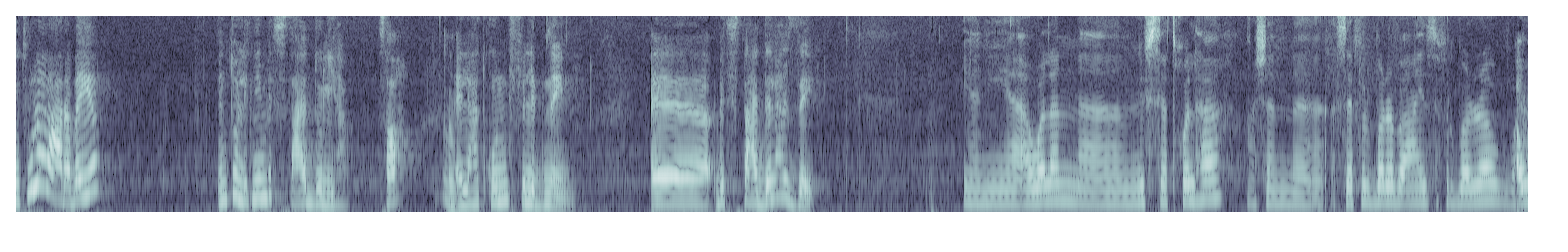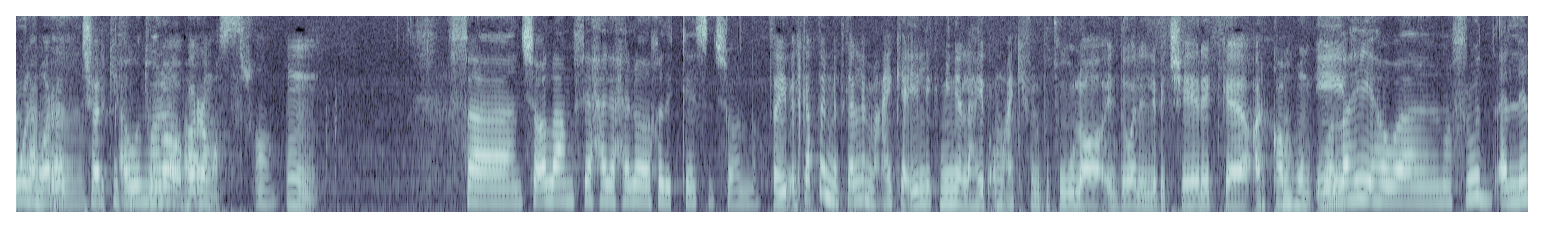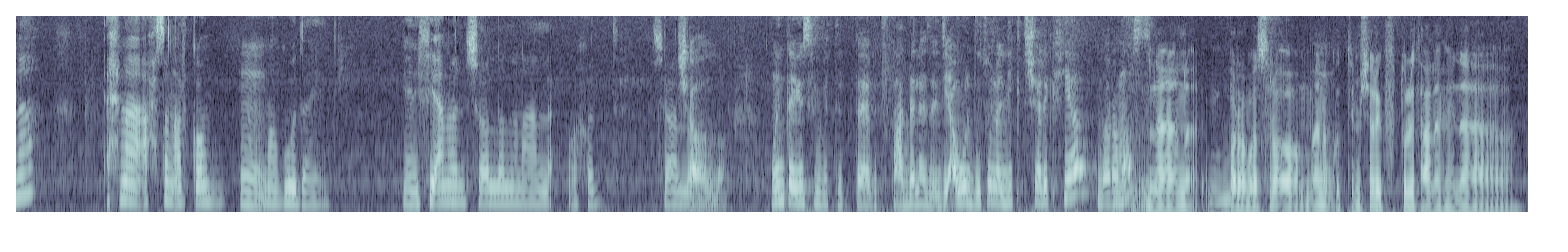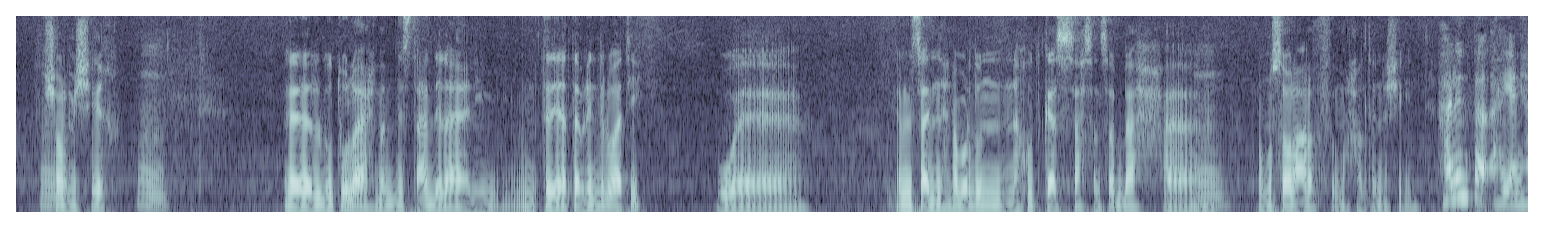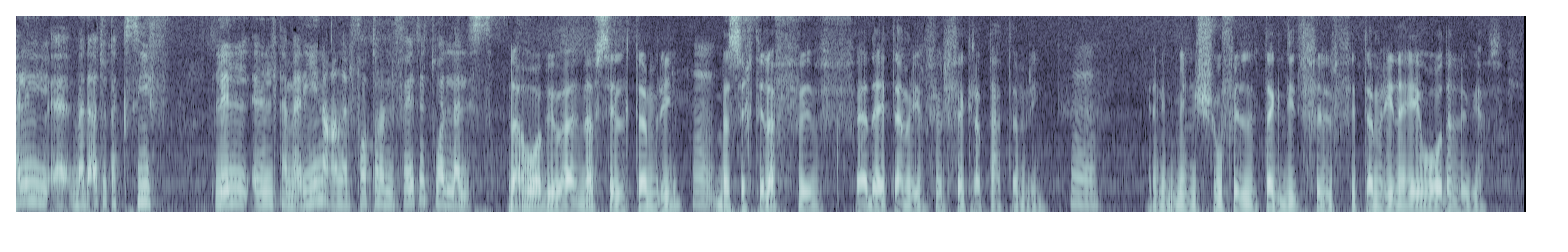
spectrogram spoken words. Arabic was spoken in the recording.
البطولة العربية أنتوا الاتنين بتستعدوا ليها صح؟ طبعا. اللي هتكون في لبنان آه بتستعد لها إزاي؟ يعني اولا آه، نفسي أدخلها عشان آه، أسافر بره بقى عايزة أسافر بره وأحقق، مرة آه، تشاركي في مرة، بره. مصر آه. فإن شاء الله أعمل فيها حاجة حلوة وآخد الكاس إن شاء الله طيب الكابتن متكلم معاكي قايل لك مين اللي هيبقوا معاكي في البطولة الدول اللي بتشارك أرقامهم إيه؟ والله هو المفروض قال لنا إحنا أحسن أرقام مم. موجودة يعني يعني في أمل إن شاء الله إن أنا أعلق وآخد إن شاء إن الله شاء الله وأنت يوسف بتت... بتستعد لها إزاي؟ دي أول بطولة ليك تشارك فيها بره مصر؟ لا أنا بره مصر آه ما أنا مم. كنت مشارك في بطولة عالم هنا في شرم الشيخ مم. البطولة إحنا بنستعد لها يعني ابتدينا التمرين دلوقتي و يعني بنستعد إن إحنا برضو ناخد كاس أحسن سباح آه،. لمستوى العرب في مرحلة الناشئين هل انت يعني هل بدأتوا تكثيف لل- للتمارين عن الفترة اللي فاتت ولا لسه؟ لا هو بيبقى نفس التمرين مم. بس اختلاف في, في أداء التمرين في الفكرة بتاع التمرين مم. يعني بنشوف التجديد في ال- في التمرين إيه وهو ده اللي بيحصل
